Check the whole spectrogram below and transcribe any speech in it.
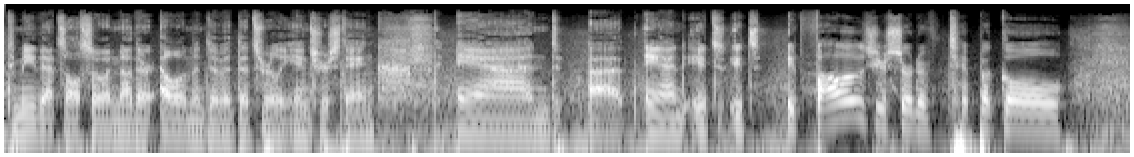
to me, that's also another element of it that's really interesting. And uh, and it's it's it follows your sort of typical l-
